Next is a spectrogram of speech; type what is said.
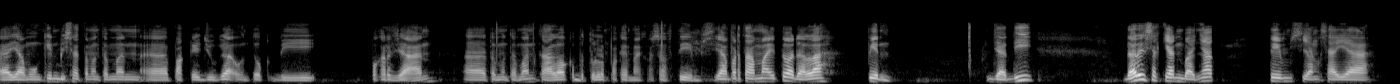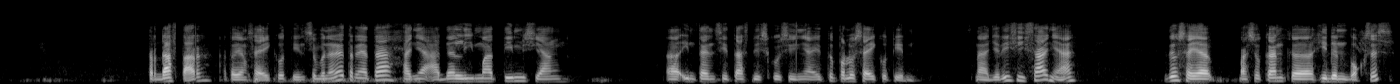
Uh, yang mungkin bisa teman-teman uh, pakai juga untuk di pekerjaan teman-teman kalau kebetulan pakai Microsoft Teams. Yang pertama itu adalah PIN. Jadi dari sekian banyak Teams yang saya terdaftar atau yang saya ikutin, sebenarnya ternyata hanya ada lima teams yang uh, intensitas diskusinya itu perlu saya ikutin. Nah, jadi sisanya itu saya masukkan ke hidden boxes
